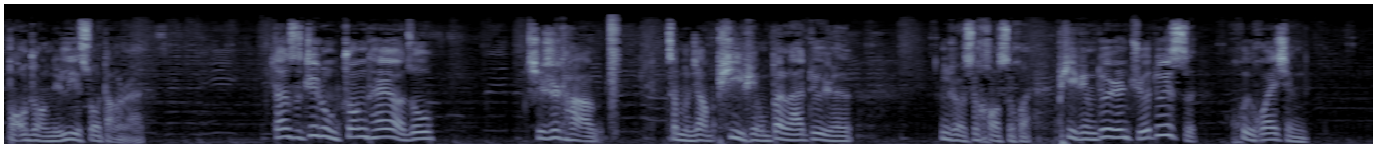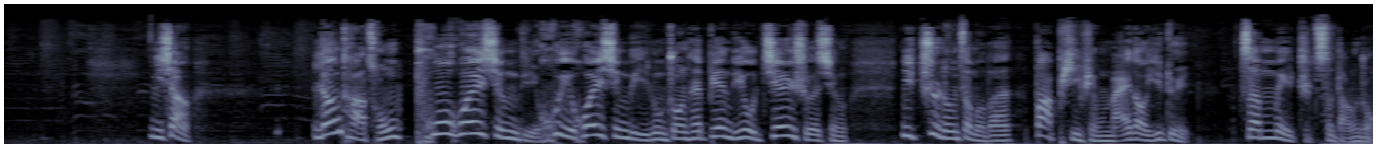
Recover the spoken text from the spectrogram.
包装的理所当然，但是这种状态啊，就其实他怎么讲？批评本来对人，你说是好是坏？批评对人绝对是毁坏性的。你想让他从破坏性的、毁坏性的一种状态变得有建设性，你只能怎么办？把批评埋到一堆赞美之词当中。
